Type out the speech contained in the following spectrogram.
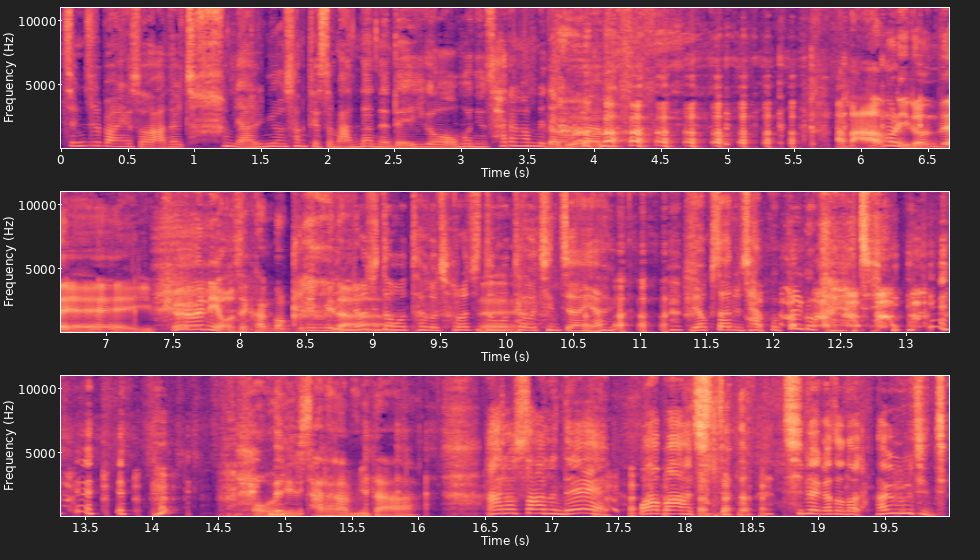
찜질방에서 아들 참 얄미운 상태에서 만났는데 이거 어머님 사랑합니다 노래하면 아, 마음은 이런데 이 표현이 어색한 것 뿐입니다. 이러지도 못하고 저러지도 네. 못하고 진짜 야 멱살을 잡고 끌고 가야지. 어머니 네. 사랑합니다. 알았어 하는데 와봐 진짜 너 집에 가서 너 아유 진짜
